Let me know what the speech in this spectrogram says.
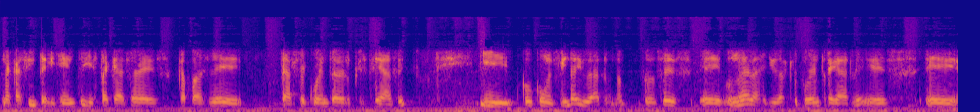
una casa inteligente, y esta casa es capaz de darse cuenta de lo que usted hace y con, con el fin de ayudarlo, ¿no? Entonces, eh, una de las ayudas que puede entregarle es, eh,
